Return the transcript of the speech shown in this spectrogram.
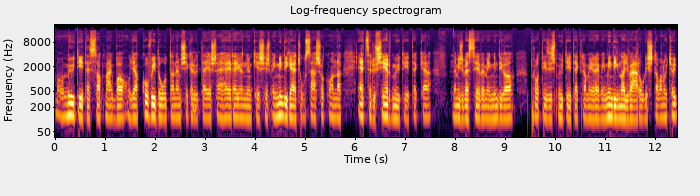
a műtétes szakmákban, ugye a Covid óta nem sikerült teljesen helyre jönnünk, és, és még mindig elcsúszások vannak egyszerű sérvműtétekkel, nem is beszélve még mindig a protézis műtétekre, amire még mindig nagy várólista van, úgyhogy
